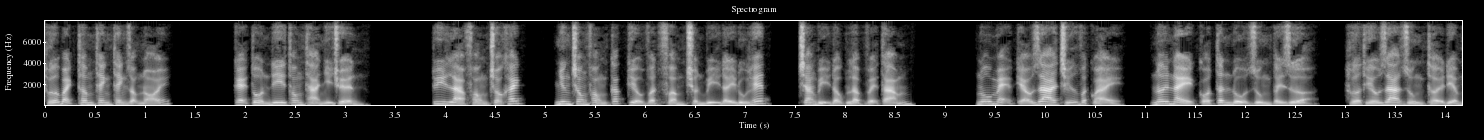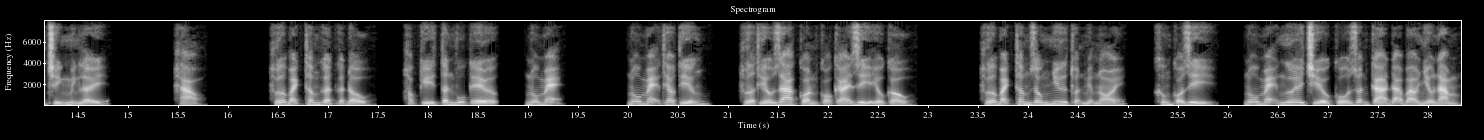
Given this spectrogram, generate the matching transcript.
Hứa bạch thâm thanh thanh giọng nói. Kệ tồn đi thong thả nhị truyền. Tuy là phòng cho khách, nhưng trong phòng các kiểu vật phẩm chuẩn bị đầy đủ hết, trang bị độc lập vệ tám. Nô mẹ kéo ra chữ vật quầy, nơi này có tân đồ dùng tẩy rửa, hứa thiếu ra dùng thời điểm chính mình lấy. Hảo. Hứa bạch thâm gật gật đầu, học kỷ tân vũ kêu, nô mẹ. Nô mẹ theo tiếng, hứa thiếu ra còn có cái gì yêu cầu. Hứa bạch thâm giống như thuận miệng nói, không có gì, nô mẹ ngươi chiếu cố dẫn ca đã bao nhiêu năm.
